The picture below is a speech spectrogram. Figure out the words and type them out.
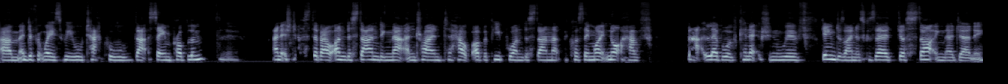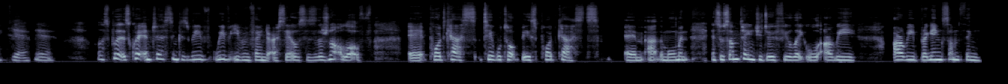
um, and different ways we all tackle that same problem yeah. and it's just about understanding that and trying to help other people understand that because they might not have that level of connection with game designers because they're just starting their journey Yeah, yeah. Well, I suppose it's quite interesting because we've we've even found it ourselves. Is there's not a lot of uh, podcasts, tabletop based podcasts um, at the moment, and so sometimes you do feel like, well, are we are we bringing something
